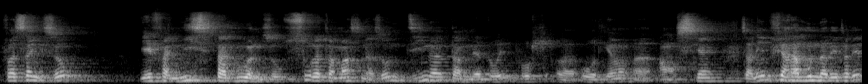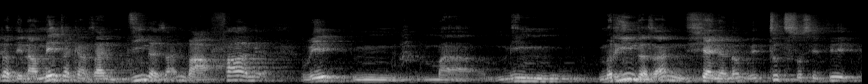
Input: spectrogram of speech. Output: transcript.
fa saingy izao Efa nisy talohan'izao soratra masina izao ny dina tamin'ny atao hoe Proche Orient Ancien. Izany hoe ny fiarahamonina rehetrarehetra dia nametraka an'izany dina izany mba hahafahany hoe mirindra izany ny fiainanao hoe toute société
